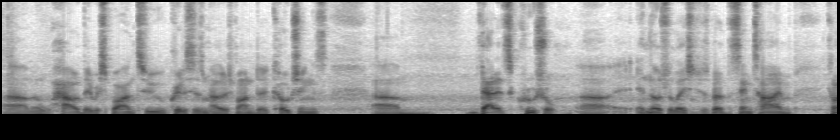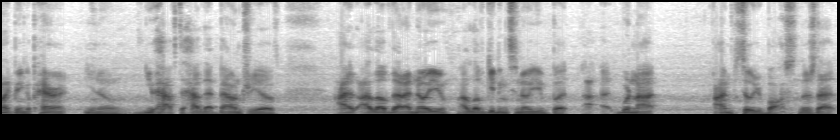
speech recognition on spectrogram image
um, and how they respond to criticism, how they respond to coachings. Um, that is crucial uh, in those relationships. But at the same time, kind of like being a parent, you know, you have to have that boundary of, I, I love that I know you, I love getting to know you, but I, we're not. I'm still your boss. There's that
